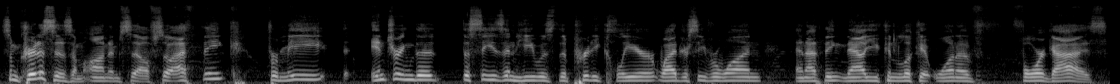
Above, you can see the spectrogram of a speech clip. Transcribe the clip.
some criticism on himself. So I think for me, entering the the season, he was the pretty clear wide receiver one, and I think now you can look at one of four guys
